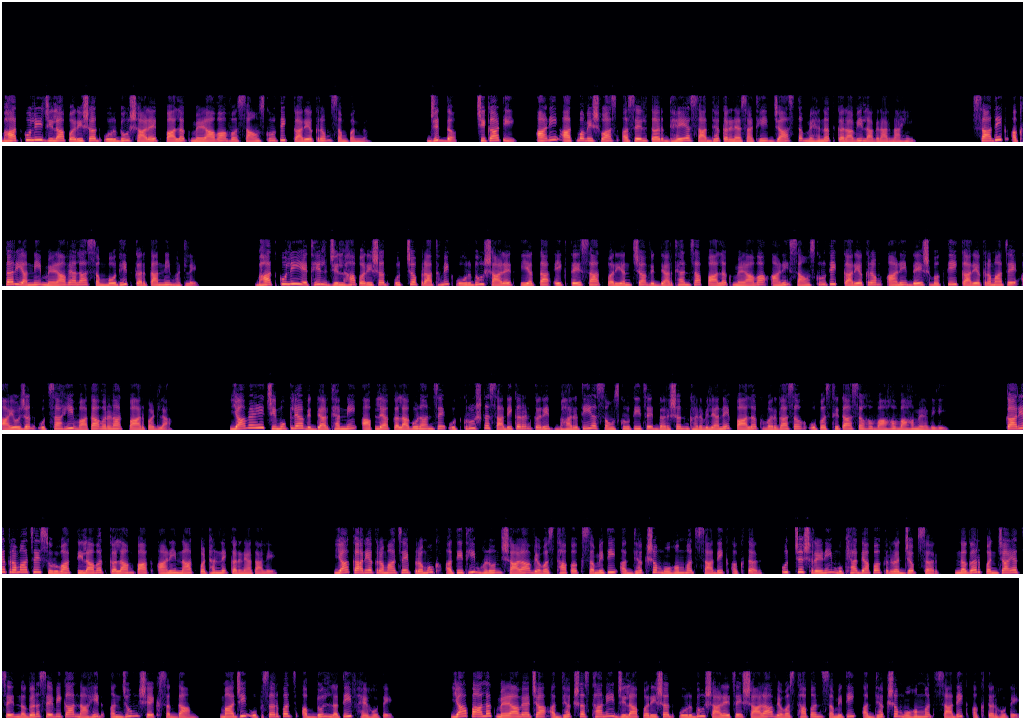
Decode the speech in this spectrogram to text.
भातकुली जिल्हा परिषद उर्दू शाळेत पालक मेळावा व सांस्कृतिक कार्यक्रम संपन्न. जिद्द चिकाटी आणि आत्मविश्वास असेल तर ध्येय साध्य करण्यासाठी जास्त मेहनत करावी लागणार नाही. सादिक अख्तर यांनी मेळाव्याला संबोधित करताना म्हटले भातकुली येथील जिल्हा परिषद उच्च प्राथमिक उर्दू शाळेत इयत्ता एक ते सात पर्यंतच्या विद्यार्थ्यांचा पालक मेळावा आणि सांस्कृतिक कार्यक्रम आणि देशभक्ती कार्यक्रमाचे आयोजन उत्साही वातावरणात पार पडला. यावेळी चिमुकल्या विद्यार्थ्यांनी आपल्या कलागुणांचे उत्कृष्ट सादीकरण करीत भारतीय संस्कृतीचे दर्शन घडविल्याने पालक वर्गासह उपस्थितासह वाह वाह मिळविली. कार्यक्रमाचे सुरुवात तिलावत कलाम पाक आणि नात पठणने करण्यात आले. या कार्यक्रमाचे प्रमुख अतिथी म्हणून शाळा व्यवस्थापक समिती अध्यक्ष मोहम्मद सादिक अख्तर उच्च श्रेणी मुख्याध्यापक रज्जब सर नगर पंचायतचे नगरसेविका नाहिद अंजुम शेख सद्दाम माजी उपसरपंच अब्दुल लतीफ हे होते. या पालक मेळाव्याच्या अध्यक्षस्थानी जिल्हा परिषद उर्दू शाळेचे शाळा व्यवस्थापन समिती अध्यक्ष मोहम्मद सादिक अख्तर होते.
